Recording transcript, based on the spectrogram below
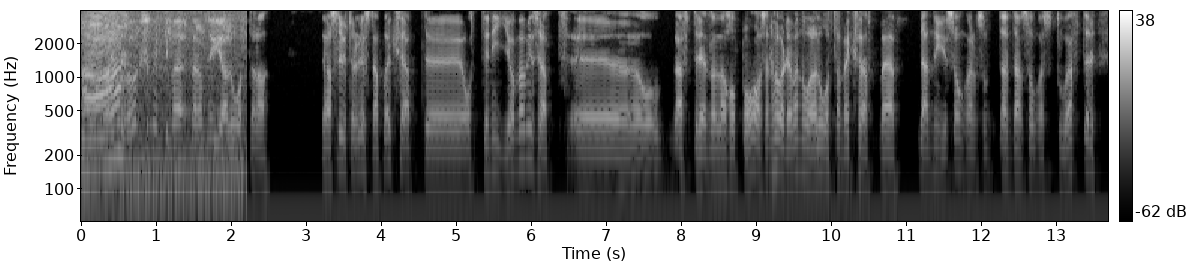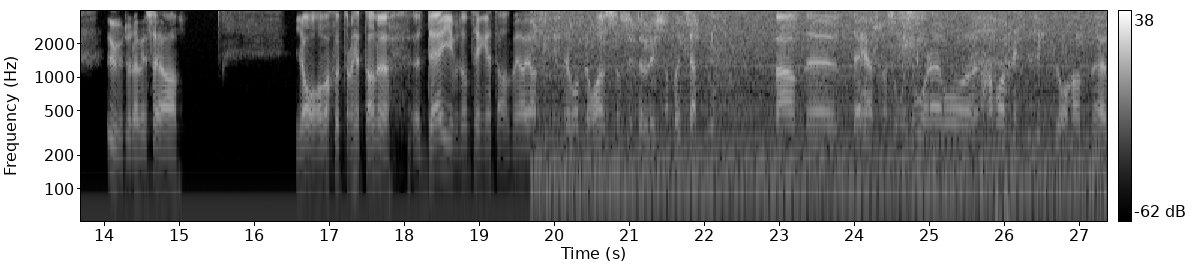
Jag har Ja, inte hört så mycket med, med de nya låtarna. Jag slutade lyssna på Accept eh, 89 om jag minns rätt. Eh, och efter det när jag hoppade av. Sen hörde jag väl några låtar med Accept med den nya sångaren som, den, den sångaren som tog efter Udo. Det vill säga Ja, vad sjutton hette han nu? Dave någonting hette han. Men jag, jag tyckte inte det var bra alls. Så jag slutade lyssna på Accept då. Men eh, det här som jag såg igår, det var, han var riktigt, riktigt bra. Han eh,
